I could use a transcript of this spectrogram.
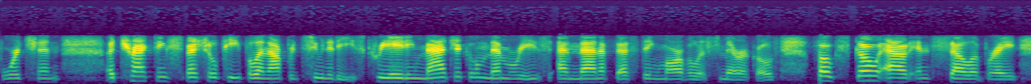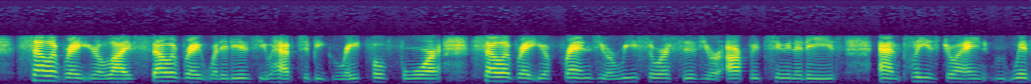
fortune, attracting special people and opportunities, creating magical memories, and manifesting marvelous miracles. Folks, go out and celebrate. Celebrate your life. Celebrate what it is you have to be grateful for. Celebrate your friends, your resources, your opportunities, and please join with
